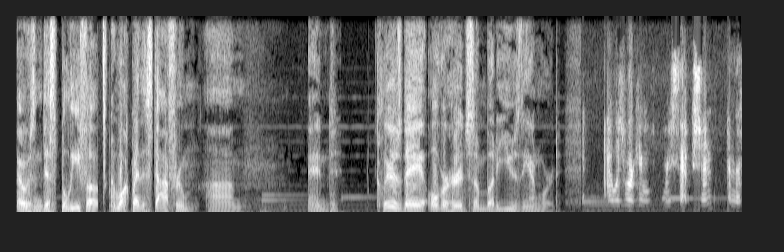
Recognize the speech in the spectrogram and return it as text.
I was in disbelief of. I walked by the staff room um, and clear as day overheard somebody use the N word. I was working reception in the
